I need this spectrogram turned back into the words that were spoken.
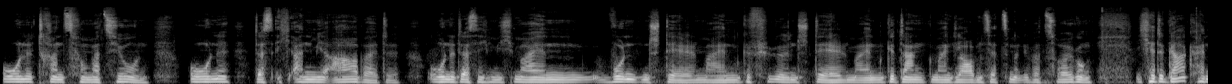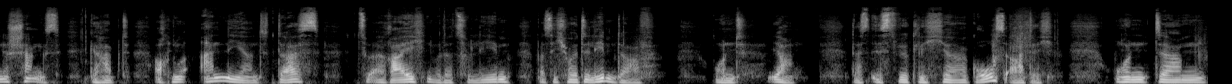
ohne Transformation, ohne dass ich an mir arbeite, ohne dass ich mich meinen Wunden stelle, meinen Gefühlen stelle, meinen Gedanken, meinen Glaubenssätzen, meinen Überzeugungen. Ich hätte gar keine Chance gehabt, auch nur annähernd das zu erreichen oder zu leben, was ich heute leben darf. Und ja, das ist wirklich äh, großartig. Und ähm,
